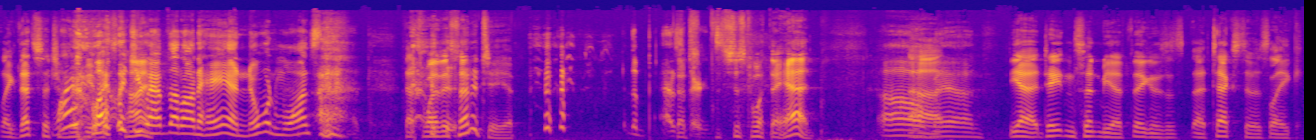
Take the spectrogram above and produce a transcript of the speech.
Like that's such a Why, movie. why would you have that on hand? No one wants that. That's why they sent it to you. the That's, bastards. that's just what they had. Oh uh, man. Yeah, Dayton sent me a thing. It was a text. It was like,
